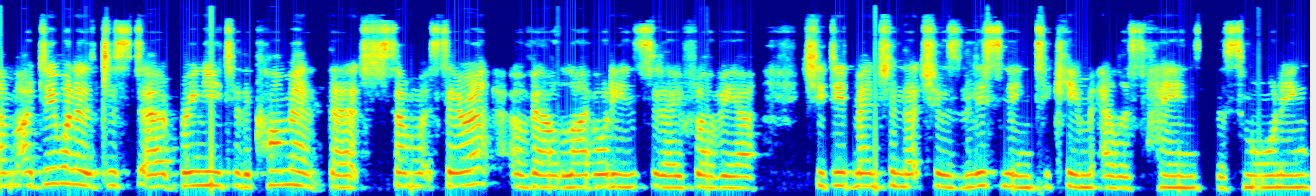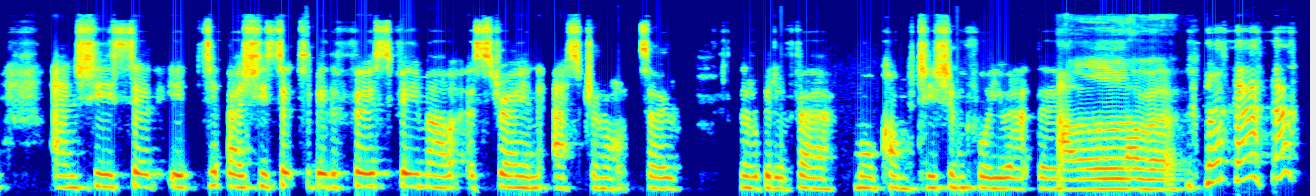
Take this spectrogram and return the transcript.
Um, I do want to just uh, bring you to the comment that somewhat Sarah of our live audience today, Flavia, she did mention that she was listening to Kim Ellis Haynes this morning, and she said it. Uh, she's set to be the first female Australian astronaut. So a little bit of uh, more competition for you out there. I love it.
